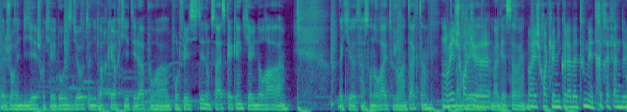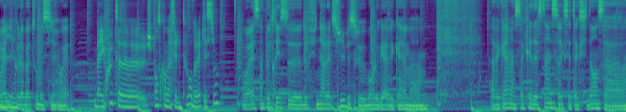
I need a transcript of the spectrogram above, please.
bah, joueurs NBA, je crois qu'il y avait Boris Dio, Tony Parker qui étaient là pour, euh, pour le féliciter. Donc ça reste quelqu'un qui a une aura. Euh, bah, qui, enfin, son aura est toujours intacte. Hein, oui, malgré, je crois que malgré ça, ouais. ouais. je crois que Nicolas Batum est très très fan de lui. Ouais, Nicolas Batum aussi, ouais. Bah écoute, je pense qu'on a fait le tour de la question. Ouais, c'est un peu triste de, finir là-dessus parce que bon, le gars avait quand même avait quand même un sacré destin. Et c'est vrai que cet accident, ça,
